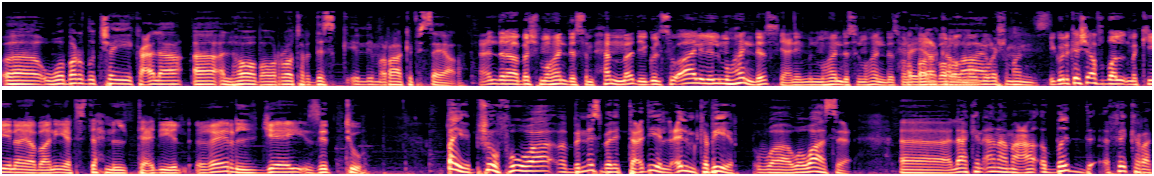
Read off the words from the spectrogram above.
آه وبرضه تشيك على آه الهوب أو ال rotor disc اللي راكب في السيارة. عندنا باش مهندس محمد يقول سؤالي للمهندس يعني من مهندس المهندس وأنا طالع برا يا الموضوع. باشمهندس يقول لك إيش أفضل ماكينة يابانية تستحمل التعديل غير ال JZ 2 طيب شوف هو بالنسبة للتعديل العلم كبير وواسع. آه لكن أنا مع ضد فكرة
